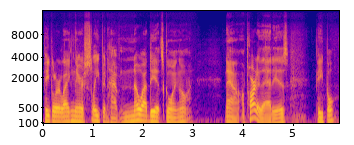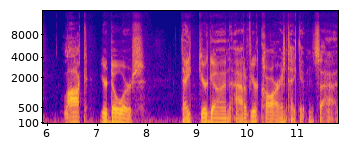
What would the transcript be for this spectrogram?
people are laying there asleep and have no idea what's going on. Now, a part of that is people lock your doors take your gun out of your car and take it inside.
